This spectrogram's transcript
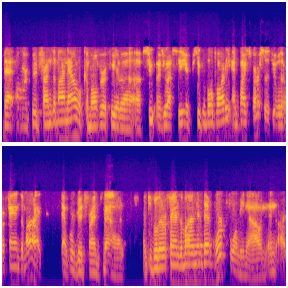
that are good friends of mine now. Will come over if we have a, a, a UFC or Super Bowl party, and vice versa. People that were fans of mine that were good friends now, and, and people that are fans of mine that, that work for me now. And, and I've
